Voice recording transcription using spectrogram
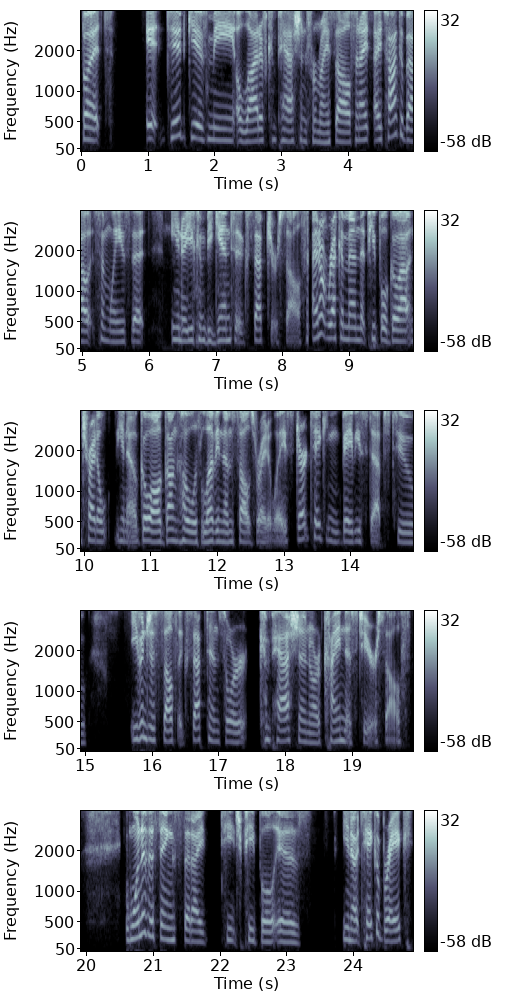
But it did give me a lot of compassion for myself. And I, I talk about some ways that, you know, you can begin to accept yourself. I don't recommend that people go out and try to, you know, go all gung ho with loving themselves right away. Start taking baby steps to even just self acceptance or compassion or kindness to yourself. One of the things that I teach people is, you know, take a break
